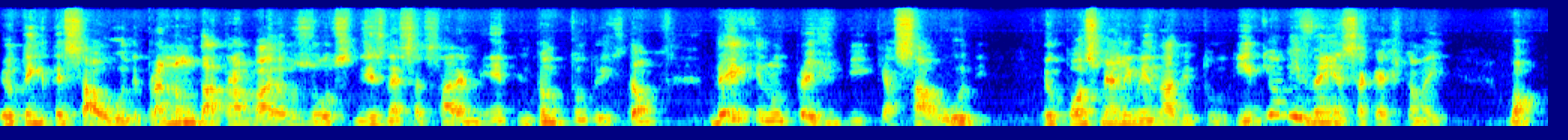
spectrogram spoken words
eu tenho que ter saúde para não dar trabalho aos outros desnecessariamente. Então, tudo isso. Então, desde que não prejudique a saúde, eu posso me alimentar de tudo. E de onde vem essa questão aí? Bom,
